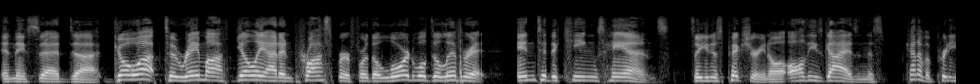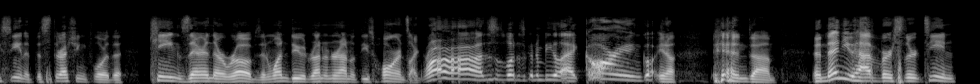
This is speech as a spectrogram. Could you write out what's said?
and they said, uh, Go up to Ramoth Gilead and prosper, for the Lord will deliver it into the king's hands. So you can just picture, you know, all these guys in this kind of a pretty scene at this threshing floor, the kings there in their robes, and one dude running around with these horns, like, Rah, this is what it's going to be like, goring, you know. And, um, and then you have verse 13,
